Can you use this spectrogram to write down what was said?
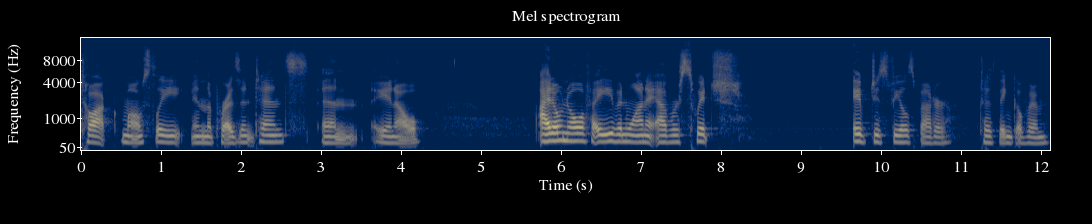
talk mostly in the present tense and, you know, I don't know if I even want to ever switch. It just feels better to think of him.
